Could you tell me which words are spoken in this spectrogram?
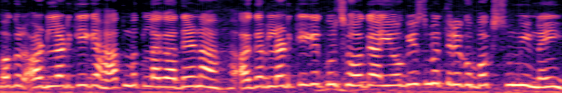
मगर और लड़की के हाथ मत लगा देना। अगर लड़की के कुछ हो गया, योगेश, मैं तेरे को बख्शूँगी नहीं।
